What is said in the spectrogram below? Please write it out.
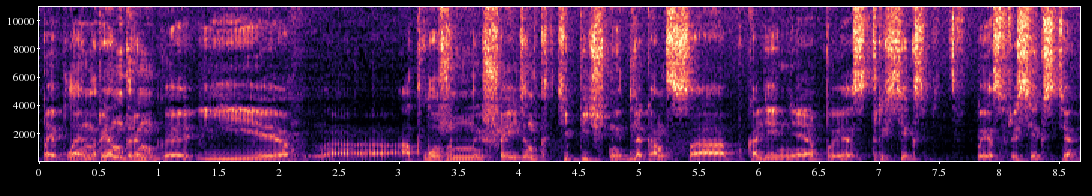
пайплайн рендеринга и э, отложенный шейдинг, типичный для конца поколения PS360, PS360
